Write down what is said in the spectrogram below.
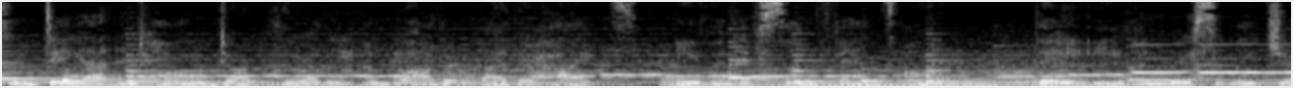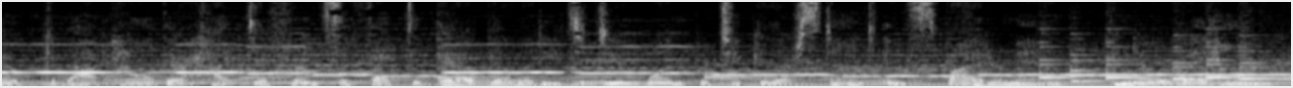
Zendaya and Holland are clearly unbothered by their heights, even if some fans aren't. They even recently joked about how their height difference affected their ability to do one particular stunt in Spider-Man, No Way Home.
